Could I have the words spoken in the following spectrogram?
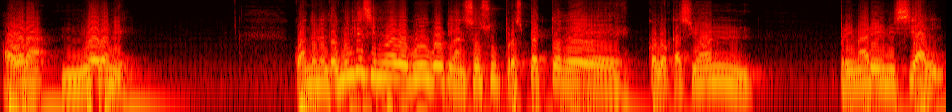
ahora 9 mil. Cuando en el 2019 WeWork lanzó su prospecto de colocación primaria inicial,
